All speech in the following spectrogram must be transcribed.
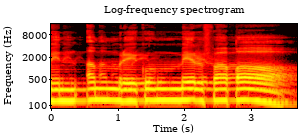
من أمركم مرفقا.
